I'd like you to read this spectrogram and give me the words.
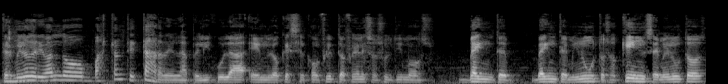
terminó derivando bastante tarde en la película en lo que es el conflicto final, esos últimos 20, 20 minutos o 15 minutos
